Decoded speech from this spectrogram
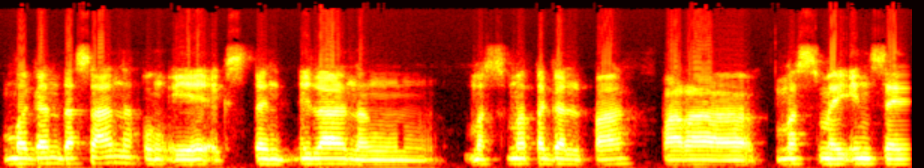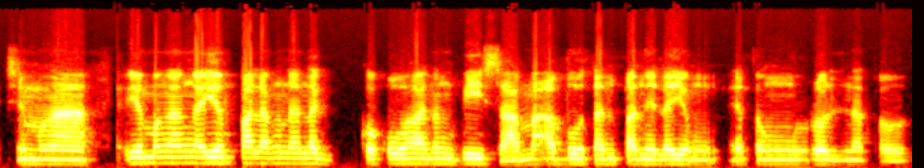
maganda sana kung i-extend nila ng mas matagal pa para mas may incentive yung mga yung mga ngayon pa lang na nagkukuha ng visa maabutan pa nila yung itong rule na to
